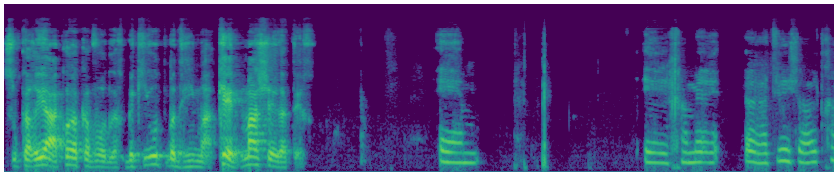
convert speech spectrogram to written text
סוכריה, כל הכבוד לך. בקיאות מדהימה. כן, מה שאלתך? אמ, אה, רציתי לשאול אותך,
